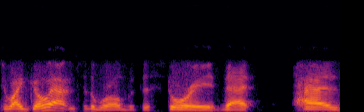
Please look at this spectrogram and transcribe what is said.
Do I go out into the world with this story that has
